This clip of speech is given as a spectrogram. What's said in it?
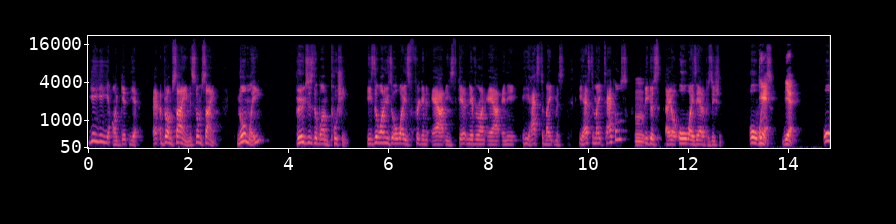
Yeah, yeah, yeah. I get. Yeah, but I'm saying this is what I'm saying. Normally, Boogs is the one pushing. He's the one who's always frigging out. He's getting everyone out, and he he has to make mis- he has to make tackles Mm. because they are always out of position. Always. Yeah, yeah.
